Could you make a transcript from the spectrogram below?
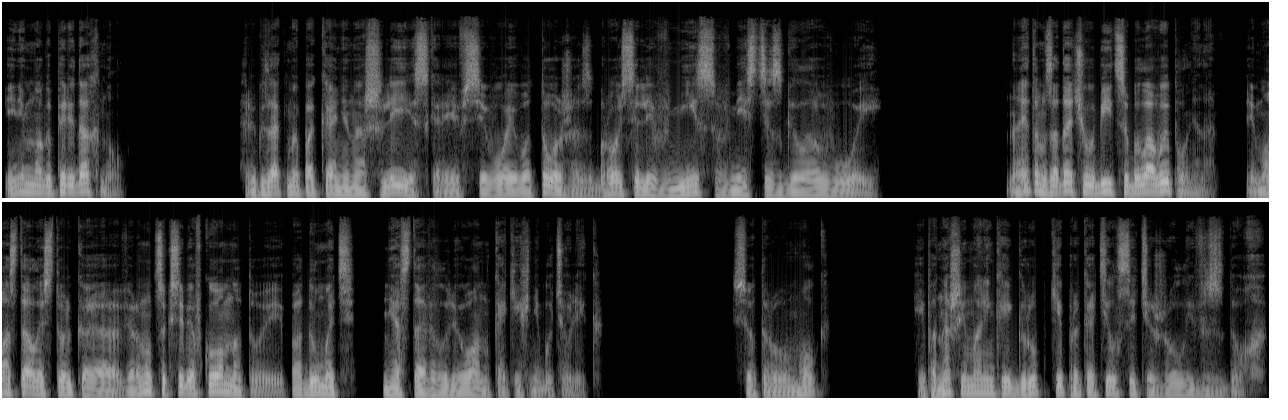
и немного передохнул. Рюкзак мы пока не нашли, скорее всего, его тоже сбросили вниз вместе с головой. На этом задача убийцы была выполнена. Ему осталось только вернуться к себе в комнату и подумать, не оставил ли он каких-нибудь улик. Сётору умолк, и по нашей маленькой группке прокатился тяжелый вздох.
